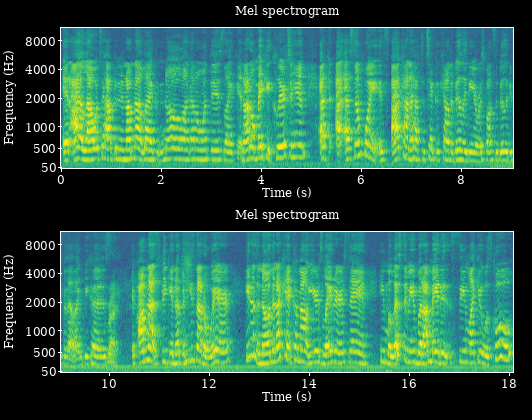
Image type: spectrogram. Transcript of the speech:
and I allow it to happen and I'm not like no, like I don't want this, like and I don't make it clear to him at at some point it's I kind of have to take accountability and responsibility for that, like because Right. if I'm not speaking up and he's not aware, he doesn't know, and then I can't come out years later saying he molested me, but I made it seem like it was cool.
